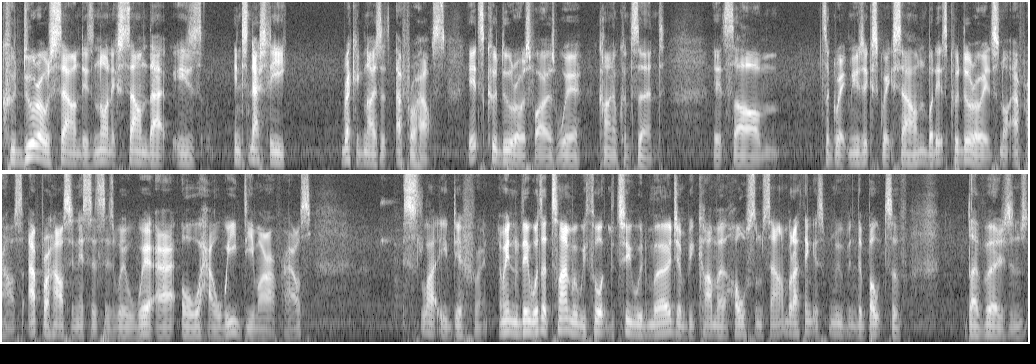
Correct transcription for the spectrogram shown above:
kuduro sound is not a sound that is internationally recognized as Afro House. It's kuduro as far as we're kind of concerned. It's um it's a great music, it's great sound, but it's Kuduro, it's not Afro House. Afro House, in this is where we're at, or how we deem our Afro House, slightly different. I mean, there was a time where we thought the two would merge and become a wholesome sound, but I think it's moving, the boats have diverged and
